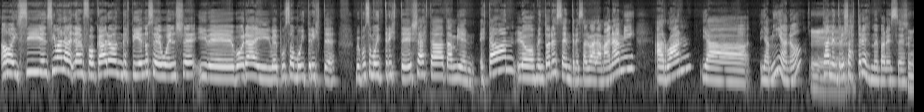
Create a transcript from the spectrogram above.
Ay, sí, encima la, la enfocaron despidiéndose de Wenche y de Bora y me puso muy triste. Me puso muy triste. Ella está también. Estaban los mentores entre salvar a Manami, a Ruan y a, y a Mia, ¿no? Eh, Estaban entre ellas tres, me parece. Sí.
